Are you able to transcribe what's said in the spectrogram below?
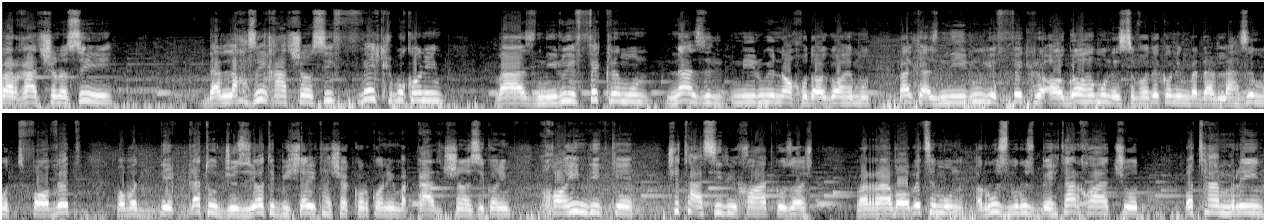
بر قدر شناسی در لحظه قدر شناسی فکر بکنیم و از نیروی فکرمون نه از نیروی ناخودآگاهمون بلکه از نیروی فکر آگاهمون استفاده کنیم و در لحظه متفاوت و با دقت و جزئیات بیشتری تشکر کنیم و قدر شناسی کنیم. خواهیم دید که چه تأثیری خواهد گذاشت و روابطمون روز به روز بهتر خواهد شد. با تمرین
